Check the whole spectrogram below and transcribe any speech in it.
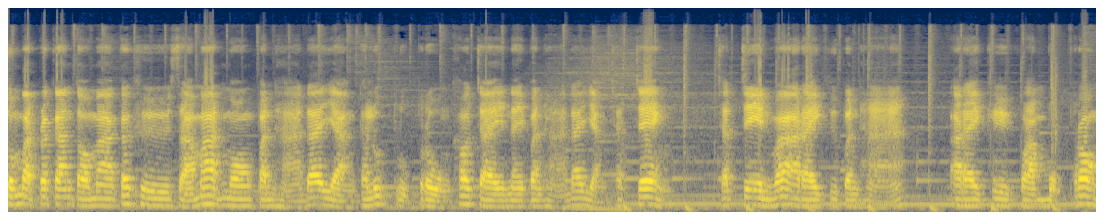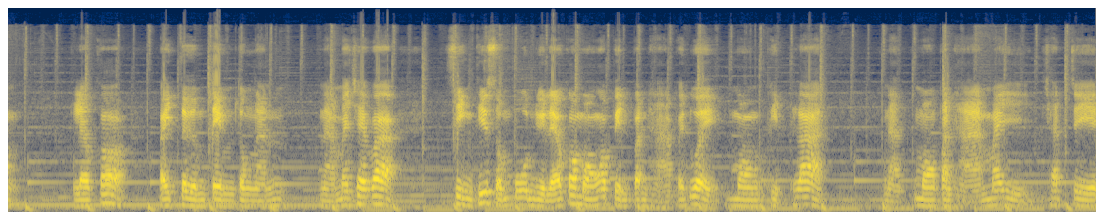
สมบัติประการต่อมาก็คือ สามารถมองปัญหาได้อย่างทะลุปลุโปร่งเข้าใจในปัญหาได้อย่างชัดแจ้ง ชัดเจนว่าอะไรคือปัญหา อะไรคือความบกพร่อง แล้วก็ไปเติมเต็มตรงนั้นนะไม่ใช่ว่าสิ่งที่สมบูรณ์อยู่แล้วก็มองว่าเป็นปัญหาไปด้วยมองผิดพลาด นะมองปัญหาไม่ชัดเจน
